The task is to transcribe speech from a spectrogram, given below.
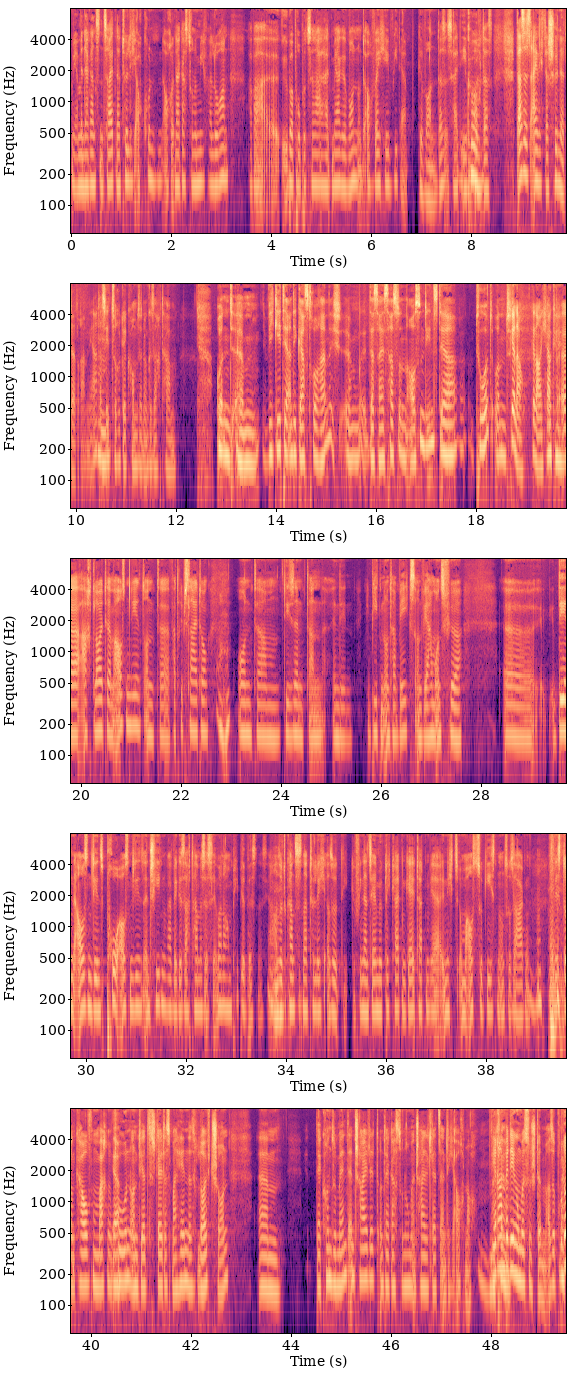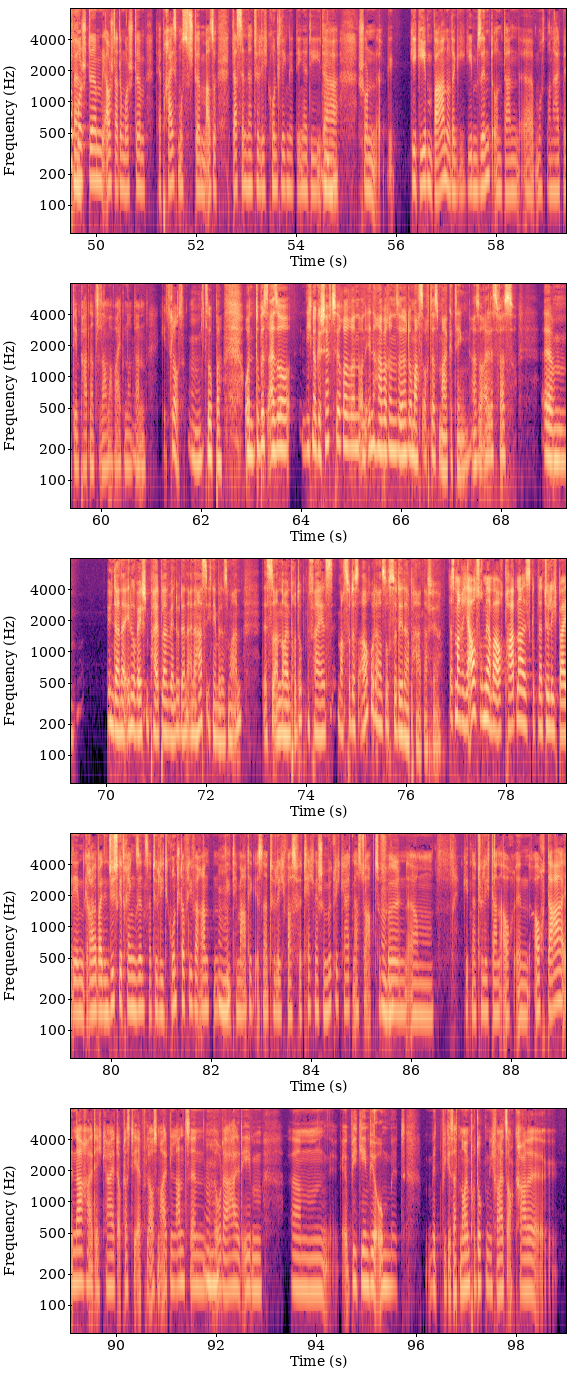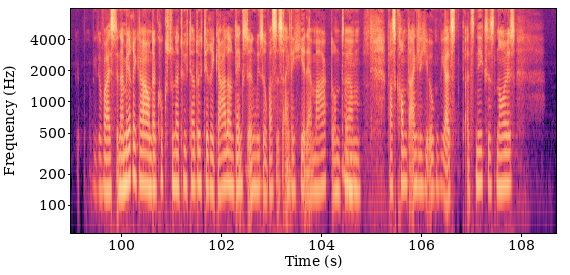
Wir haben in der ganzen Zeit natürlich auch Kunden auch in der Gastronomie verloren, aber äh, überproportional halt mehr gewonnen und auch welche wieder gewonnen. Das ist halt eben cool. auch das, das ist eigentlich das Schöne daran, ja, dass mhm. sie zurückgekommen sind und gesagt haben. Und ähm, wie geht ihr an die Gastro ran? Ich, ähm, das heißt, hast du einen Außendienst, der tourt und genau, genau. Ich habe okay. äh, acht Leute im Außendienst und äh, Vertriebsleitung mhm. und ähm, die sind dann in den Gebieten unterwegs und wir haben uns für den Außendienst pro Außendienst entschieden, weil wir gesagt haben, es ist immer noch ein People-Business. Ja? Mhm. Also du kannst es natürlich, also die finanziellen Möglichkeiten, Geld hatten wir nicht, um auszugießen und zu sagen, mhm. Mist und kaufen, machen, ja. tun und jetzt stell das mal hin, das läuft schon. Ähm, der Konsument entscheidet und der Gastronom entscheidet letztendlich auch noch. Mhm. Na die Rahmenbedingungen müssen stimmen. Also Produkt muss stimmen, die Ausstattung muss stimmen, der Preis muss stimmen. Also das sind natürlich grundlegende Dinge, die mhm. da schon gegeben waren oder gegeben sind und dann äh, muss man halt mit dem Partner zusammenarbeiten und dann geht's los. Mhm, super. Und du bist also nicht nur Geschäftsführerin und Inhaberin, sondern du machst auch das Marketing. Also alles, was ähm, in deiner Innovation Pipeline, wenn du dann eine hast, ich nehme das mal an, dass du an neuen Produkten feilst. Machst du das auch oder suchst du dir da Partner für? Das mache ich auch, suche mir aber auch Partner. Es gibt natürlich bei den, gerade bei den Süßgetränken sind es natürlich die Grundstofflieferanten. Mhm. Die Thematik ist natürlich, was für technische Möglichkeiten hast du abzufüllen. Mhm. Ähm, geht natürlich dann auch in, auch da in Nachhaltigkeit, ob das die Äpfel aus dem alten Land sind mhm. oder halt eben, ähm, wie gehen wir um mit, mit, wie gesagt, neuen Produkten. Ich war jetzt auch gerade wie du weißt, in Amerika und dann guckst du natürlich da durch die Regale und denkst irgendwie so, was ist eigentlich hier der Markt und mhm. ähm, was kommt eigentlich irgendwie als, als nächstes Neues.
